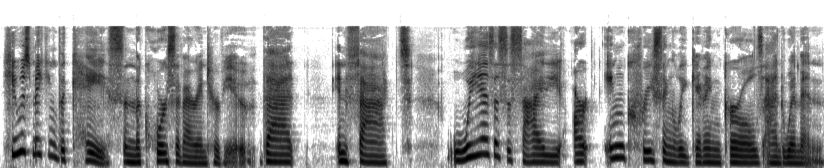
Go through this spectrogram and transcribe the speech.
He was making the case in the course of our interview that, in fact, we as a society are increasingly giving girls and women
